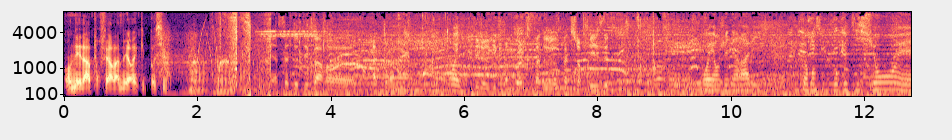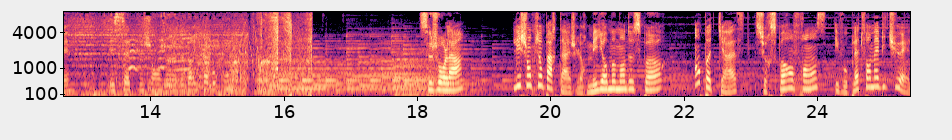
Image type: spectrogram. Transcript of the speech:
on est là pour faire la meilleure équipe possible. Set de départ attendu. Oui. pas de, pas de surprise. Oui, en général, il commence une compétition et les sets ne changent, ne varient pas beaucoup. Ce jour-là, les champions partagent leurs meilleurs moments de sport en podcast sur Sport en France et vos plateformes habituelles.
